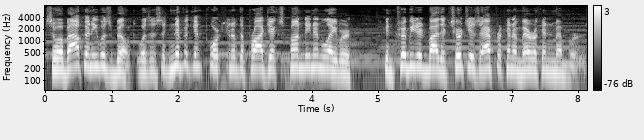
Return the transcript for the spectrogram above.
so a balcony was built with a significant portion of the project's funding and labor contributed by the church's African American members.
